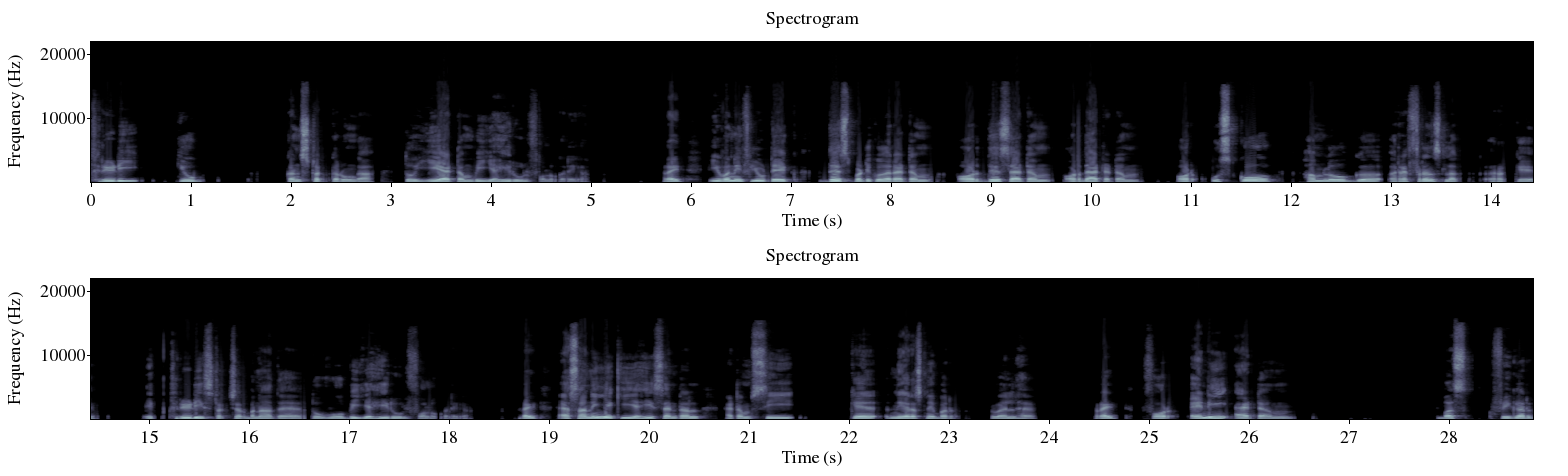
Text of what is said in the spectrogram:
थ्री क्यूब कंस्ट्रक्ट करूँगा तो ये एटम भी यही रूल फॉलो करेगा right even if you take this particular atom और दिस एटम और दैट एटम और उसको हम लोग रेफरेंस रख के एक थ्री स्ट्रक्चर बनाते हैं तो वो भी यही रूल फॉलो करेगा राइट ऐसा नहीं है कि यही सेंट्रल एटम सी के नियरेस्ट नेबर ट्वेल्व है राइट फॉर एनी एटम बस फिगर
